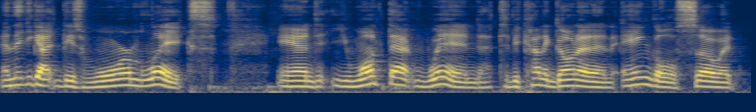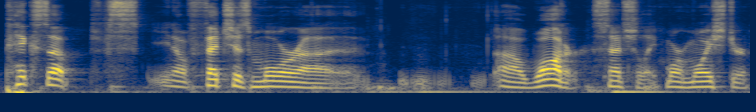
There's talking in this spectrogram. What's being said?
and then you got these warm lakes and you want that wind to be kind of going at an angle so it picks up you know fetches more uh, uh, water, essentially, more moisture.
